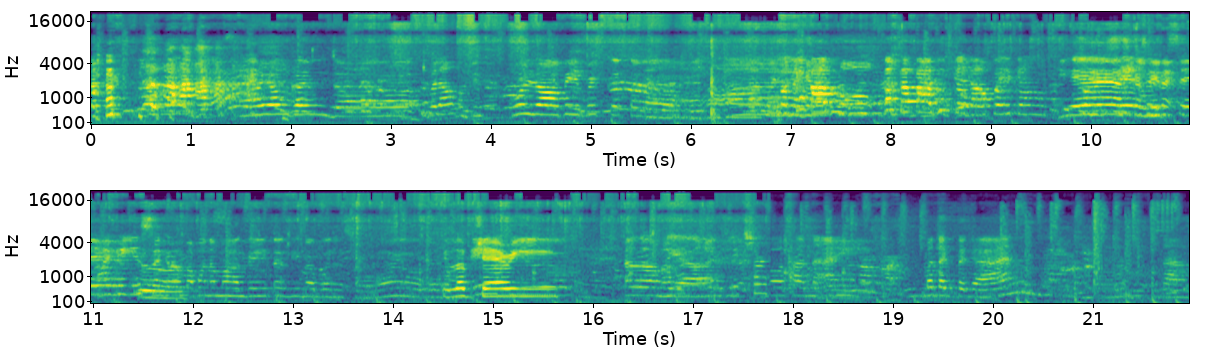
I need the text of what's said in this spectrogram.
Ay, ang ganda. Wala, favorite ko to. Pagkapagod, pagkapagod ka daw, pwede kang Yes, kasi nag-instagram ako ng mga ganito, di ba, Bunso? Ay, oo. You love cherry. Alam mo yan. picture ko sana ay madagdagan ng ng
